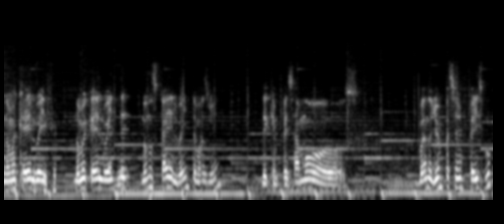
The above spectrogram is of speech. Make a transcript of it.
no me cae el 20, no me cae el 20, no nos cae el 20 más bien, de que empezamos bueno, yo empecé en Facebook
